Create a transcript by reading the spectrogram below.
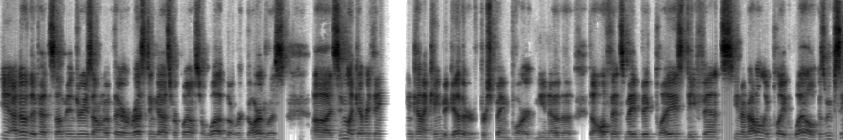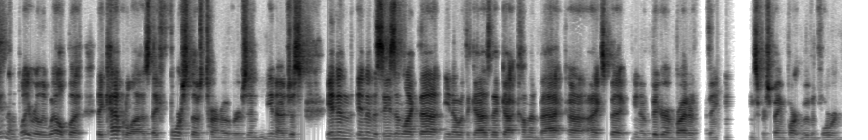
you know, I know they've had some injuries. I don't know if they're resting guys for playoffs or what, but regardless, uh, it seemed like everything kind of came together for Spain Park. You know, the the offense made big plays, defense, you know, not only played well because we've seen them play really well, but they capitalized. They forced those turnovers, and you know, just in in in the season like that, you know, with the guys they've got coming back, uh, I expect you know bigger and brighter things for Spain Park moving forward.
